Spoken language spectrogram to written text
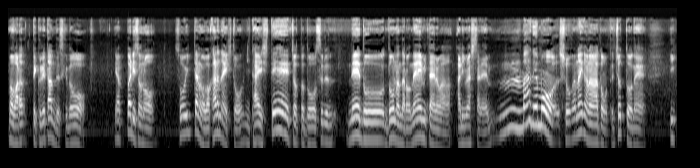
まあ、笑ってくれたんですけど、やっぱりその、そういったのが分からない人に対して、ちょっとどうする、ね、どう、どうなんだろうね、みたいなのはありましたね。うん、まあでも、しょうがないかなと思って、ちょっとね、一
